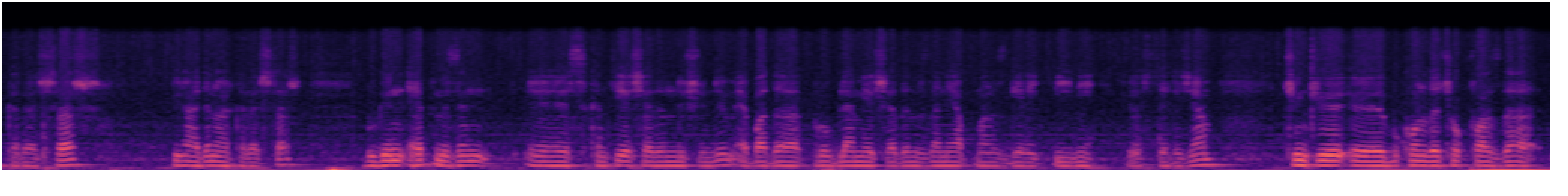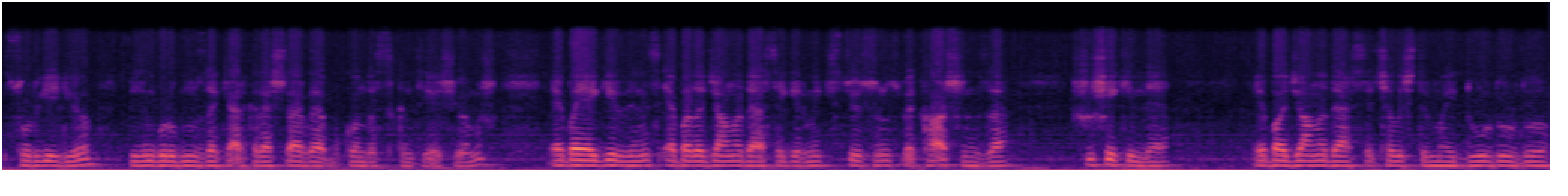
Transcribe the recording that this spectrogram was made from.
arkadaşlar. Günaydın arkadaşlar. Bugün hepimizin e, sıkıntı yaşadığını düşündüğüm EBA'da problem yaşadığınızda ne yapmanız gerektiğini göstereceğim. Çünkü e, bu konuda çok fazla soru geliyor. Bizim grubumuzdaki arkadaşlar da bu konuda sıkıntı yaşıyormuş. EBA'ya girdiniz. EBA'da canlı derse girmek istiyorsunuz ve karşınıza şu şekilde EBA canlı derse çalıştırmayı durdurdu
